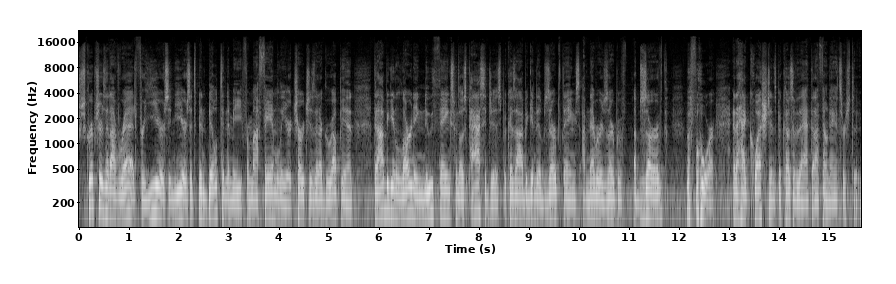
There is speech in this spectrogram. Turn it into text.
Scriptures that I've read for years and years, it's been built into me from my family or churches that I grew up in, that I begin learning new things from those passages because I begin to observe things I've never observed, observed before. And I had questions because of that that I found answers to.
